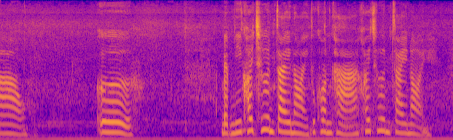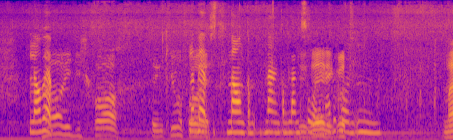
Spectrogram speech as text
าว เออ แบบนี้ค่อยชื่นใจหน่อยทุกคนค่ะ ค่อยชื่นใจหน่อย แล้วแบบ Oh, vidiš. Oh, thank you แล้วแบบ Forest. นองกำนางกำลังสวยนะ Very ทุกคน good อืม Na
